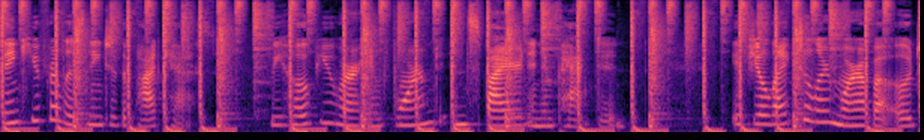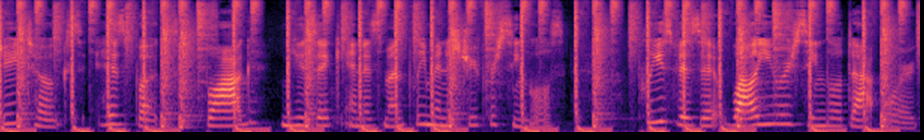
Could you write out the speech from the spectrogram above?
Thank you for listening to the podcast. We hope you were informed, inspired, and impacted. If you'd like to learn more about OJ Tokes, his books, blog, music, and his monthly ministry for singles, please visit whileyouaresingle.org.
